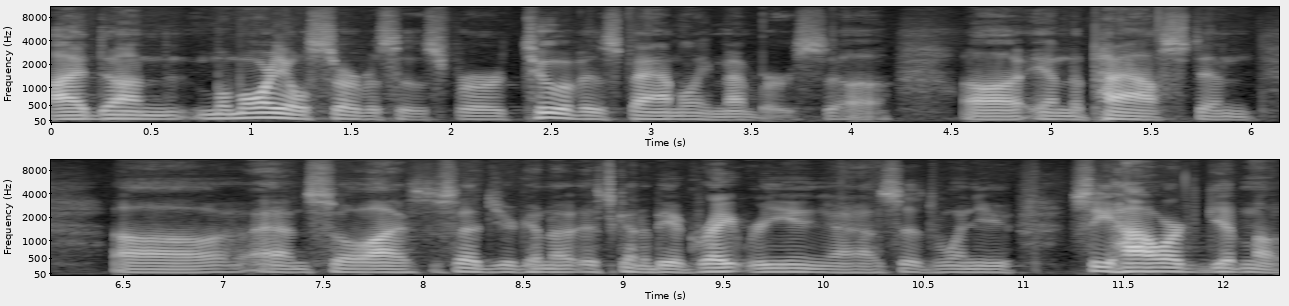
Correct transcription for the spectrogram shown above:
I had done memorial services for two of his family members uh, uh, in the past, and uh, and so I said, "You're gonna. It's gonna be a great reunion." I said, "When you see Howard, give him a,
